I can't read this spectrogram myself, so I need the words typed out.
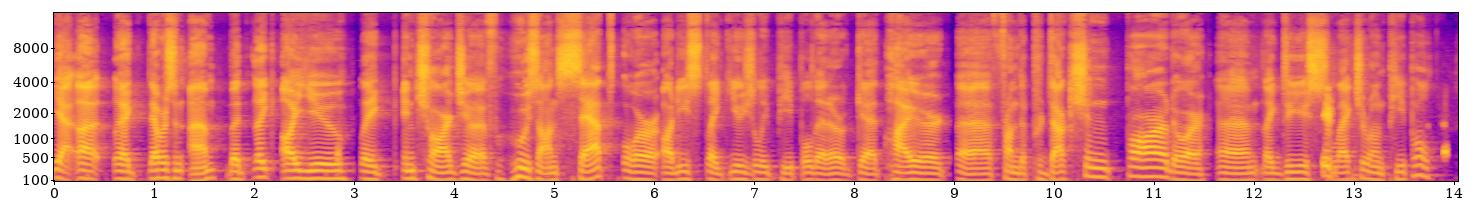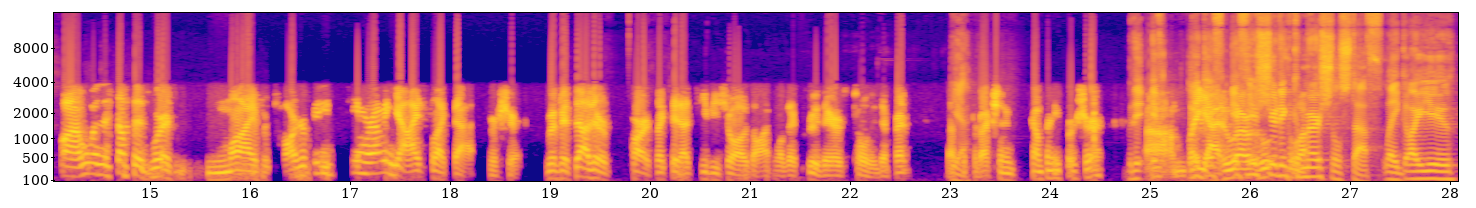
Yeah, uh, like there was an um, but like, are you like in charge of who's on set, or are these like usually people that are get hired uh, from the production part, or um, like do you select your own people? Uh, when the stuff that's where my photography team around me, yeah, I select that for sure. If it's other parts, like say that TV show I was on, well, the crew there is totally different. That's Yeah. a production company for sure. But if, Um, but like yeah, if, whoever- if you're who- shooting who- commercial stuff, like are you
